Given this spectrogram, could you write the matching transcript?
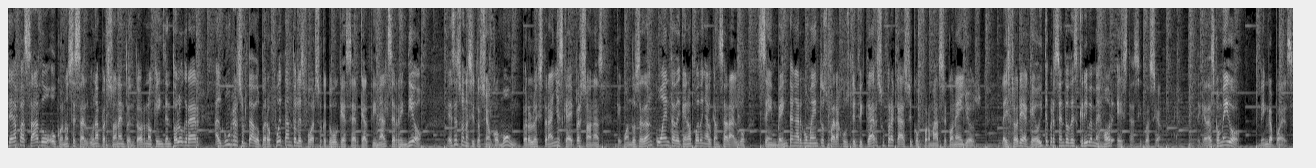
¿Te ha pasado o conoces a alguna persona en tu entorno que intentó lograr algún resultado, pero fue tanto el esfuerzo que tuvo que hacer que al final se rindió? Esa es una situación común, pero lo extraño es que hay personas que cuando se dan cuenta de que no pueden alcanzar algo, se inventan argumentos para justificar su fracaso y conformarse con ellos. La historia que hoy te presento describe mejor esta situación. ¿Te quedas conmigo? Venga pues,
